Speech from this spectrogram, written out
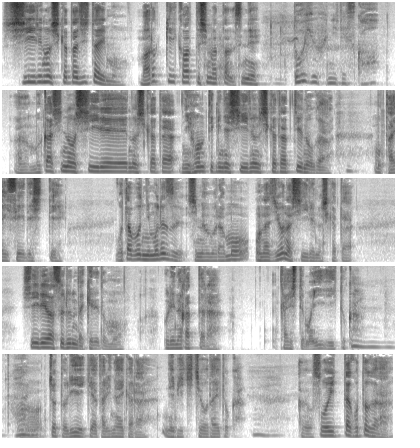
仕入れの仕方自体もまるっきり変わってしまったんですね。どういうふうにですか？あの昔の仕入れの仕方、日本的な仕入れの仕方っていうのがもう体制でして、ご多分に漏れず島村も同じような仕入れの仕方仕入れはするんだけれども売れなかったら返してもいいとか、うんはい、あのちょっと利益が足りないから値引きちょうだいとか、うん、あのそういったことが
